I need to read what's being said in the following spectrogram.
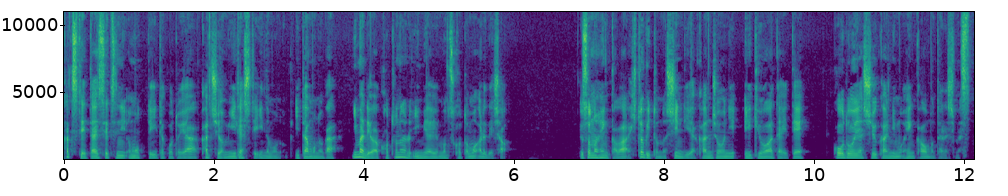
かつて大切に思っていたことや価値を見出していたものが、今では異なる意味合いを持つこともあるでしょう。その変化は人々の心理や感情に影響を与えて、行動や習慣にも変化をもたらします。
